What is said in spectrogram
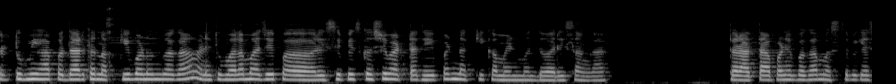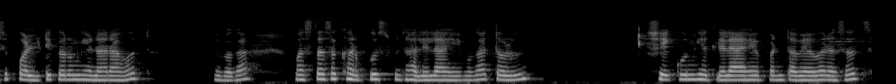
तर तुम्ही हा पदार्थ नक्की बनवून बघा आणि तुम्हाला माझे प रेसिपीज कशी वाटतात हे पण नक्की कमेंटमध्येद्वारे सांगा. तर आता आपण हे बघा मस्तपैकी असे पलटी करून घेणार आहोत. हे बघा मस्त असं खरपूस झालेलं आहे बघा तळून. शेकून घेतलेलं आहे पण तव्यावर असंच.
